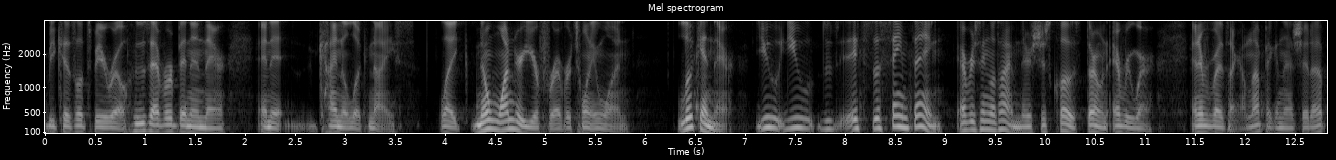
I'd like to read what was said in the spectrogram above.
Because let's be real, who's ever been in there and it kind of looked nice? Like, no wonder you're Forever 21. Look in there. You, you, it's the same thing every single time. There's just clothes thrown everywhere, and everybody's like, "I'm not picking that shit up.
